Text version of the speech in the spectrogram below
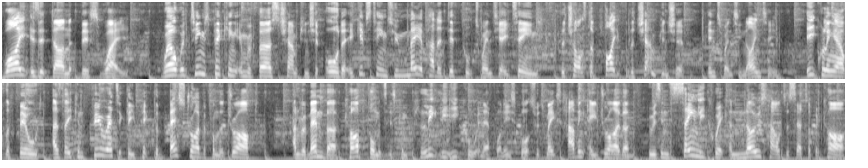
Why is it done this way? Well, with teams picking in reverse championship order, it gives teams who may have had a difficult 2018 the chance to fight for the championship in 2019, equaling out the field as they can theoretically pick the best driver from the draft. And remember, car performance is completely equal in F1 esports, which makes having a driver who is insanely quick and knows how to set up a car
